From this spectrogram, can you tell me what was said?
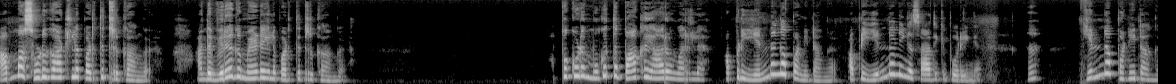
அம்மா சுடுகாட்டில் படுத்துட்டு இருக்காங்க. அந்த விறகு மேடையில் படுத்துட்டு இருக்காங்க அப்போ கூட முகத்தை பார்க்க யாரும் வரல. அப்படி என்னங்க பண்ணிட்டாங்க? அப்படி என்ன நீங்கள் சாதிக்க போகிறீங்க என்ன பண்ணிட்டாங்க?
